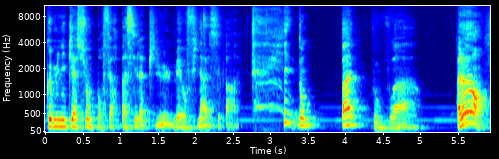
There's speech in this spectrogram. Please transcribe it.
communication pour faire passer la pilule, mais au final c'est pareil. Ils n'ont pas de pouvoir. Alors,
